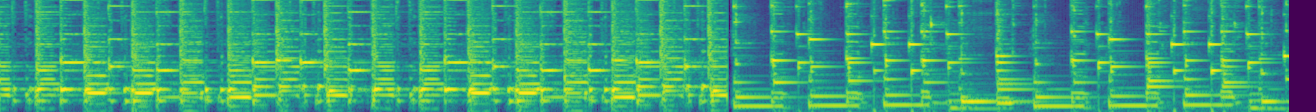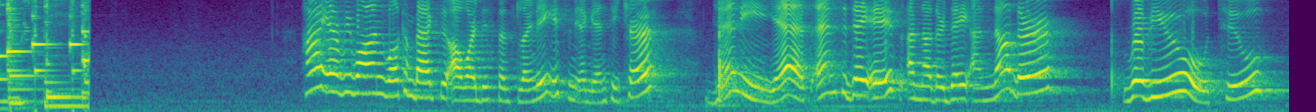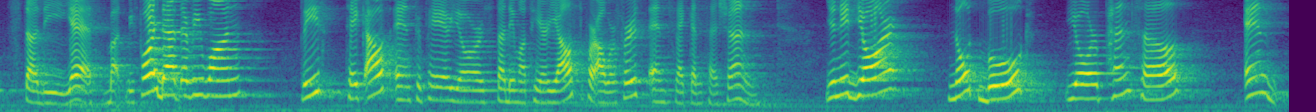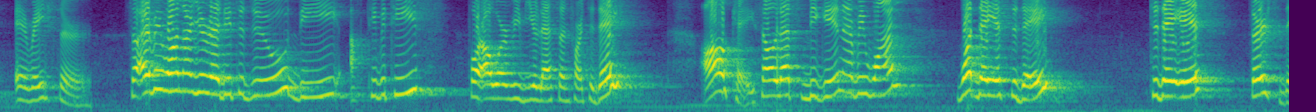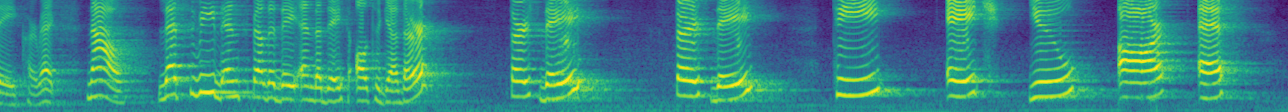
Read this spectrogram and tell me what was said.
Hi everyone, welcome back to our distance learning. It's me again, teacher Jenny. Yes, and today is another day, another review to study. Yes, but before that, everyone, please take out and prepare your study materials for our first and second session. You need your notebook, your pencil, and eraser. So everyone, are you ready to do the activities for our review lesson for today? Okay, so let's begin everyone. What day is today? Today is Thursday, correct. Now, let's read and spell the day and the date all together. Thursday, Thursday, T H U R S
